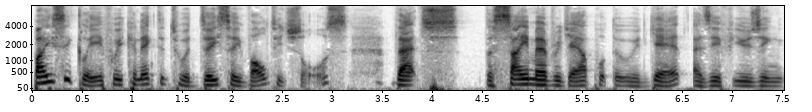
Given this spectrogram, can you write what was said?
Basically, if we connect it to a DC voltage source, that's the same average output that we'd get as if using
